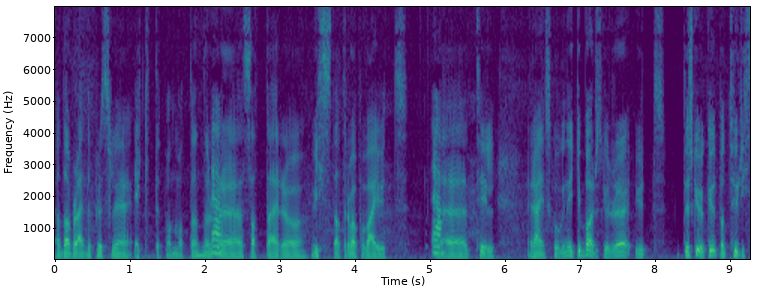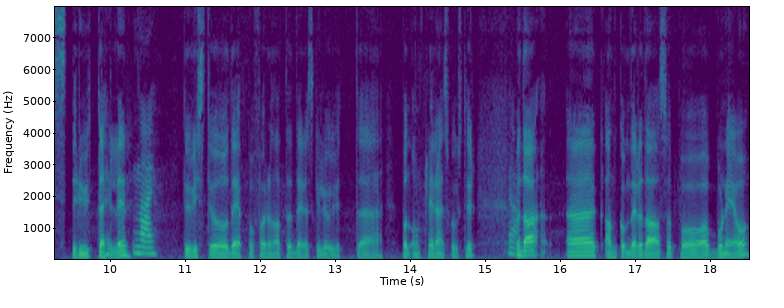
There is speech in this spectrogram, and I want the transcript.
Ja, da blei det plutselig ekte, på en måte, når Ja. dere satt der og visste at dere var på vei ut Ja. eh, til regnskogen. Ikke bare skulle dere ut Dere skulle jo ikke ut på en turistrute heller. Nei. Du visste jo det på forhånd at dere skulle jo ut eh, på en ordentlig regnskogstur. Ja. Men da eh, ankom dere da altså på Borneo,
